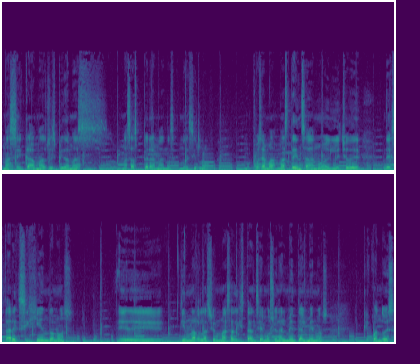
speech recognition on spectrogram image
más seca, más ríspida, más, más áspera, más no sé cómo decirlo, o sea, más, tensa, ¿no? El hecho de, estar exigiéndonos eh, tiene una relación más a distancia emocionalmente al menos que cuando es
